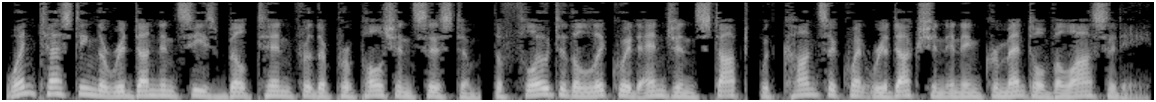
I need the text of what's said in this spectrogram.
When testing the redundancies built in for the propulsion system, the flow to the liquid engine stopped, with consequent reduction in incremental velocity.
